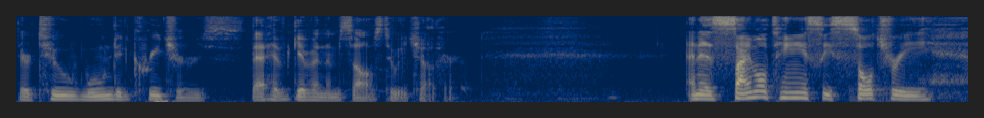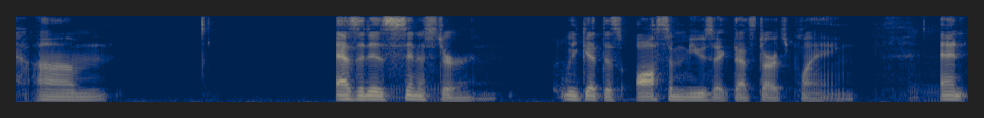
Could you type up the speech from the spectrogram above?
They're two wounded creatures that have given themselves to each other. And as simultaneously sultry um, as it is sinister, we get this awesome music that starts playing, and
